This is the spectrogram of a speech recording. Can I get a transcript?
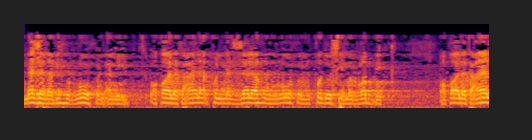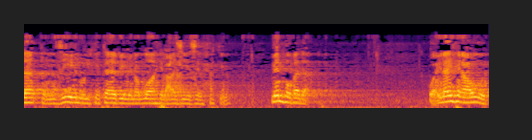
نزل به الروح الأمين. وقال تعالى قل نزله روح القدس من ربك. وقال تعالى تنزيل الكتاب من الله العزيز الحكيم. منه بدأ. وإليه يعود.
